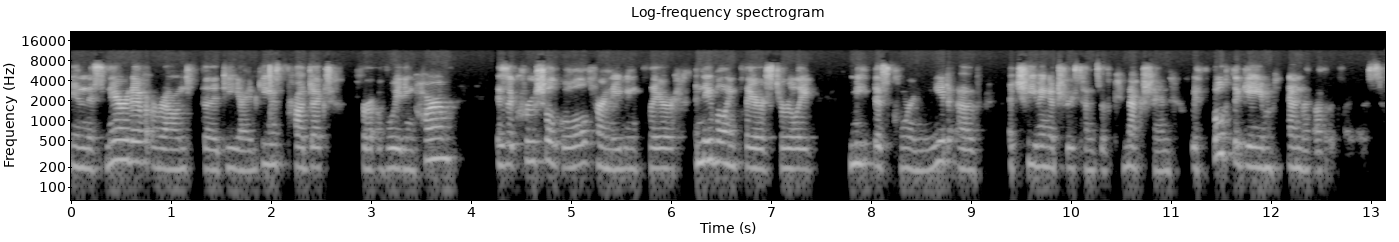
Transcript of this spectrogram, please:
in this narrative around the DEI and Games project for avoiding harm is a crucial goal for enabling, player, enabling players to really meet this core need of achieving a true sense of connection with both the game and with other players.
